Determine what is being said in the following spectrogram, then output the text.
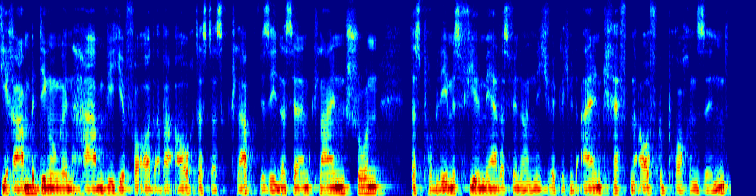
Die Rahmenbedingungen haben wir hier vor Ort aber auch, dass das klappt. Wir sehen das ja im Kleinen schon. Das Problem ist vielmehr, dass wir noch nicht wirklich mit allen Kräften aufgebrochen sind,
